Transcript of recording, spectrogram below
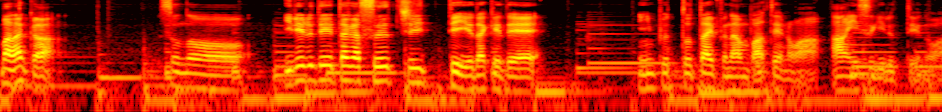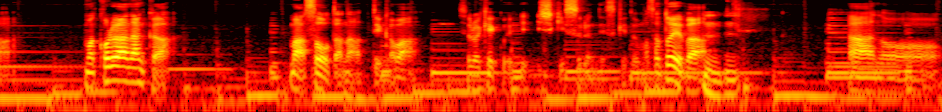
まあなんか、その、入れるデータが数値っていうだけで、インプットタイプナンバーっていうのは安易すぎるっていうのは、まあこれはなんか、まあそうだなっていうかまあ、それは結構意識するんですけど、まあ、例えば、あ。うんあの、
